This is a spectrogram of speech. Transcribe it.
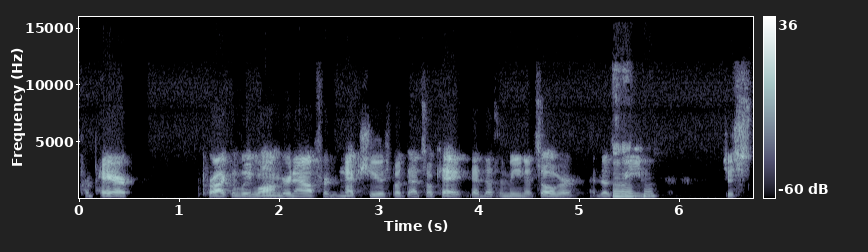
prepare proactively longer now for next year's. But that's okay. That doesn't mean it's over. That doesn't mean Mhm. just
